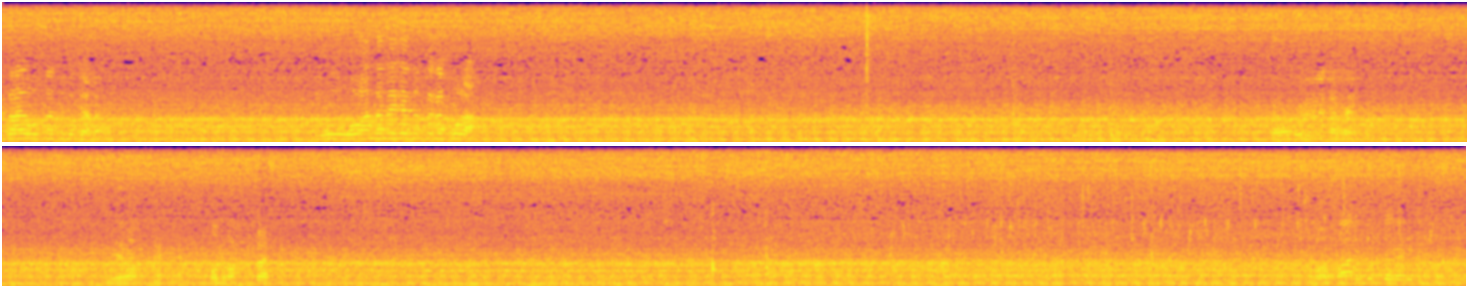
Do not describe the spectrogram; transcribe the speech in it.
कैसा है, उतना चिपक जाता है वो वो अंदर नहीं जा सकता का पूरा रहे हैं।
